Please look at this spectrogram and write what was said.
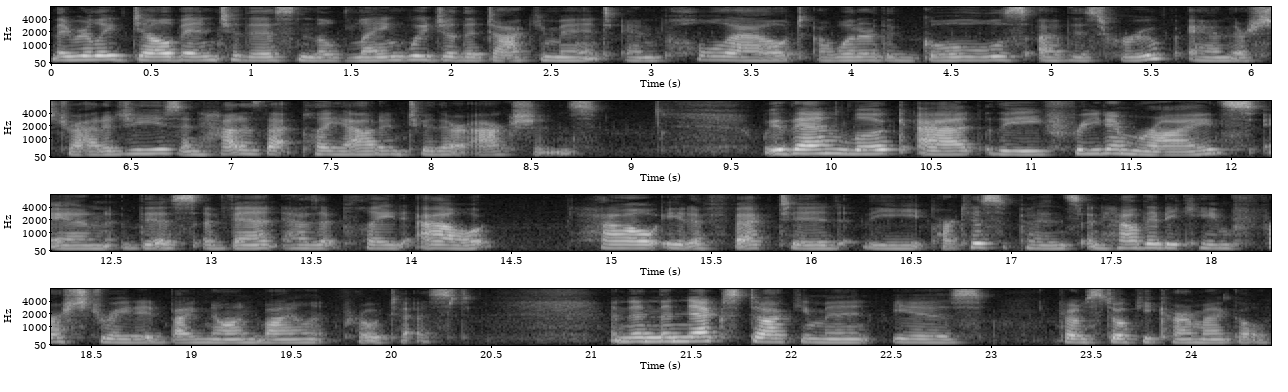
They really delve into this and the language of the document and pull out uh, what are the goals of this group and their strategies and how does that play out into their actions. We then look at the freedom rides and this event as it played out, how it affected the participants and how they became frustrated by nonviolent protest. And then the next document is from Stokely Carmichael.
